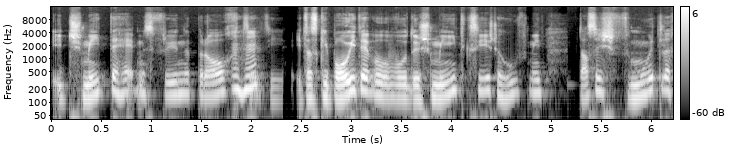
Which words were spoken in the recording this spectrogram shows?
in die Schmiede hat man es früher gebracht. Mhm. Die, in das Gebäude, wo, wo der Schmied war, der Hufschmied, das ist vermutlich,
